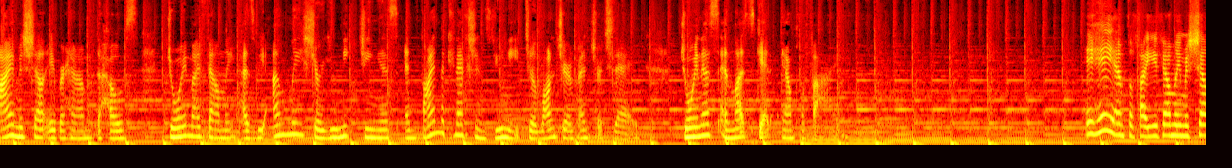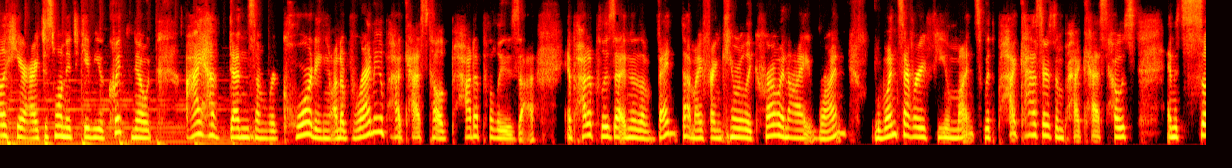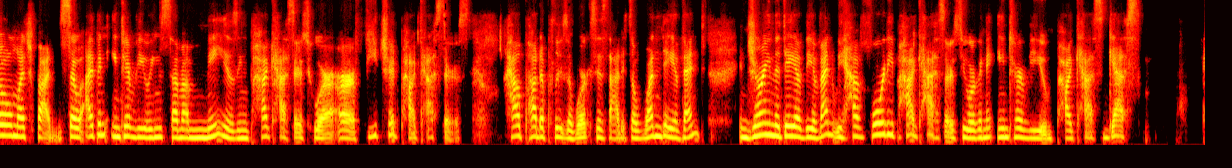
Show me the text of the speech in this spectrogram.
I'm Michelle Abraham, the host. Join my family as we unleash your unique genius and find the connections you need to launch your adventure today. Join us and let's get amplified. Hey, hey, Amplify You family, Michelle here. I just wanted to give you a quick note. I have done some recording on a brand new podcast called Podapalooza. And Podapalooza is an event that my friend Kimberly Crowe and I run once every few months with podcasters and podcast hosts. And it's so much fun. So I've been interviewing some amazing podcasters who are our featured podcasters how Podapalooza works is that it's a one day event. And during the day of the event, we have 40 podcasters who are going to interview podcast guests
